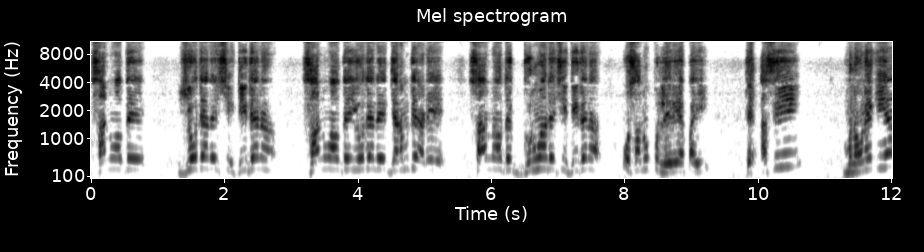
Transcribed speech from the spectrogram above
ਸਾਨੂੰ ਆਪਦੇ ਯੋਧਿਆਂ ਦੇ ਸ਼ਹੀਦੀ ਦਿਨ, ਸਾਨੂੰ ਆਪਦੇ ਯੋਧਿਆਂ ਦੇ ਜਨਮ ਦਿਹਾੜੇ, ਸਾਨੂੰ ਆਪਦੇ ਗੁਰੂਆਂ ਦੇ ਸ਼ਹੀਦੀ ਦਿਨ, ਉਹ ਸਾਨੂੰ ਭੁੱਲੇ ਹੋਏ ਆ ਭਾਈ। ਤੇ ਅਸੀਂ ਮਨਾਉਣੇ ਕੀ ਆ?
